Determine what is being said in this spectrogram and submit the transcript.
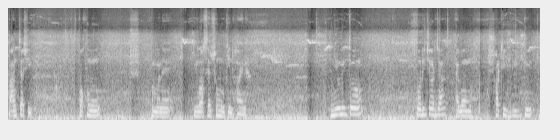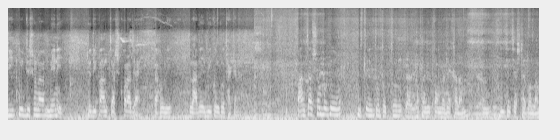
পান কখনো মানে লসের সম্মুখীন হয় না। নিয়মিত পরিচর্যা এবং সঠিক দিক দিক নির্দেশনা মেনে যদি পান চাষ করা যায়, তাহলে লাভের বিকল্প থাকে না। পান চাষ সম্পর্কে বিস্তারিত তথ্য আপনাদেরকে আমরা দেখালাম দিতে চেষ্টা করলাম।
